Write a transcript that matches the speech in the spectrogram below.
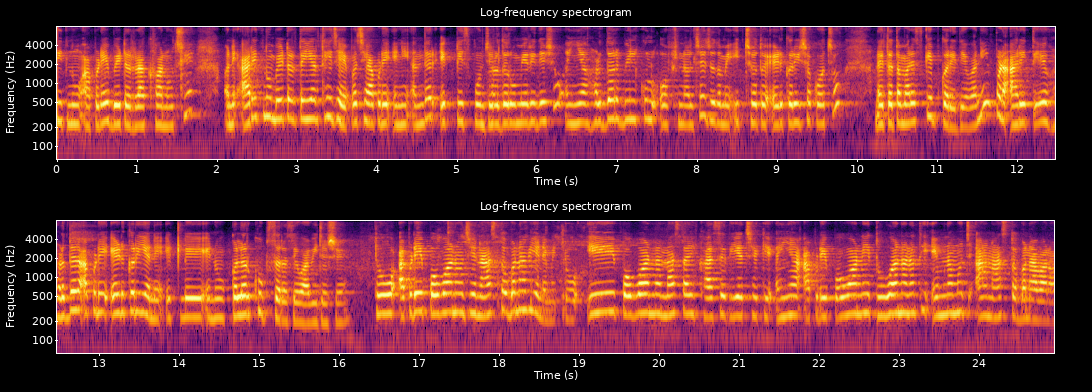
રીતનું આપણે બેટર રાખવાનું છે. અને આ રીતનું બેટર તૈયાર થઈ જાય પછી આપણે એની અંદર એક ટીસ્પૂન હળદર ઉમેરી દઈશું અહીંયા હળદર બિલકુલ ઓપ્શનલ છે. જો તમે ઈચ્છો તો એડ કરી શકો છો. નહીં તો તમારે સ્કીપ કરી દેવાની. પણ આ રીતે હળદર આપણે એડ કરીએ ને એટલે એનો કલર ખૂબ સરસ એવો આવી જશે. તો આપણે પૌવાનો જે નાસ્તો બનાવીએ ને મિત્રો, એ પૌવાના નાસ્તાની ખાસિયત એ છે કે અહીંયા આપણે પૌવાને ધોવાના નથી. એમનામ જ આ નાસ્તો બનાવવાનો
